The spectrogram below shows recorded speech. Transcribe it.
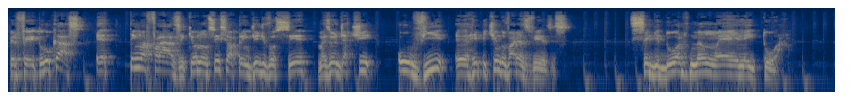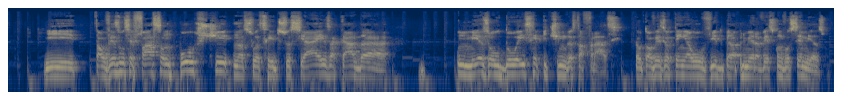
Perfeito. Lucas, é, tem uma frase que eu não sei se eu aprendi de você, mas eu já te ouvi é, repetindo várias vezes. Seguidor não é eleitor. E talvez você faça um post nas suas redes sociais a cada um mês ou dois repetindo esta frase. Então talvez eu tenha ouvido pela primeira vez com você mesmo.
